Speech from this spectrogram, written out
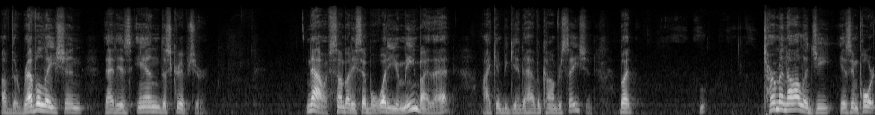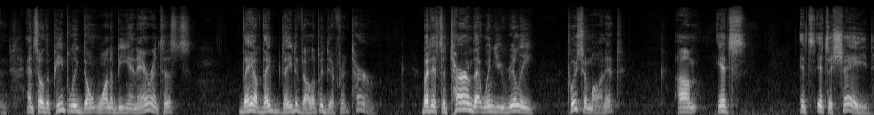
of the revelation that is in the scripture. Now, if somebody said, Well, what do you mean by that? I can begin to have a conversation. But terminology is important. And so the people who don't want to be inerrantists, they, they, they develop a different term. But it's a term that when you really push them on it, um, it's, it's it's a shade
